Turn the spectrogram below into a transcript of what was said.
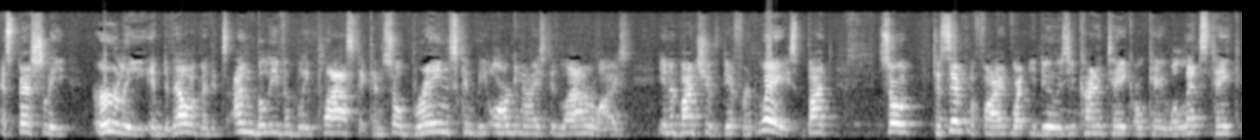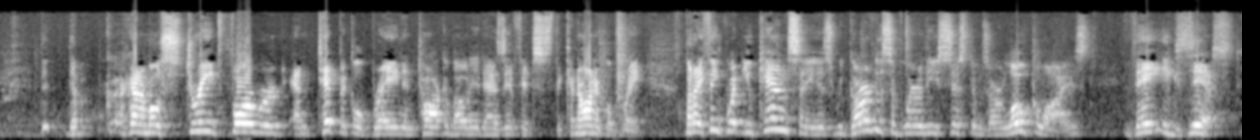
especially early in development, it's unbelievably plastic, and so brains can be organized and lateralized in a bunch of different ways. But so to simplify it, what you do is you kind of take okay, well, let's take the, the kind of most straightforward and typical brain and talk about it as if it's the canonical brain. But I think what you can say is, regardless of where these systems are localized, they exist.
